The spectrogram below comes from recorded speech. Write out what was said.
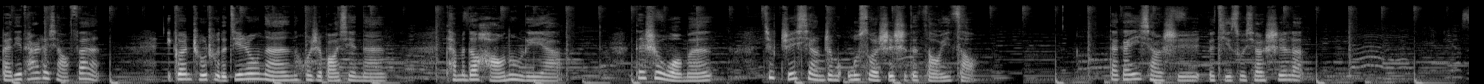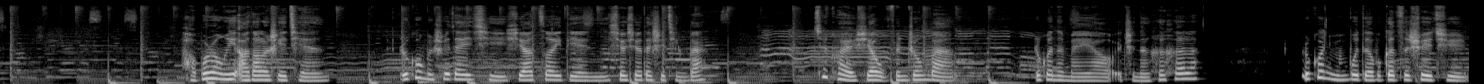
摆地摊的小贩，衣冠楚楚的金融男或是保险男。他们都好努力呀，但是我们就只想这么无所事事的走一走。大概一小时又急速消失了。好不容易熬到了睡前，如果我们睡在一起，需要做一点羞羞的事情吧？最快也需要五分钟吧？如果呢没有，只能呵呵了。如果你们不得不各自睡去，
